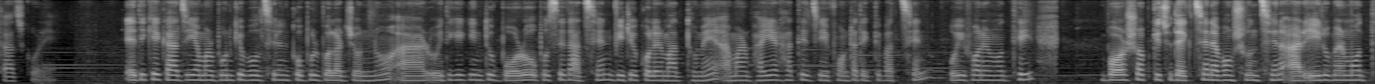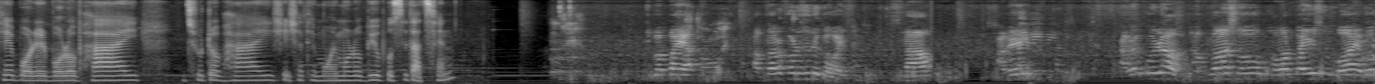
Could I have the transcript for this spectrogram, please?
কাজ করে। এদিকে কাজী আমার বোনকে বলছিলেন কবুল বলার জন্য, আর ওইদিকে কিন্তু বড় উপস্থিত আছেন ভিডিও কলের মাধ্যমে। আমার ভাইয়ের হাতে যে ফোনটা দেখতে পাচ্ছেন, ওই ফোনের মধ্যেই বর সব কিছু দেখছেন এবং শুনছেন। আর এই রুমের মধ্যে বরের বড় ভাই, ছোট ভাই, সেই সাথে ময়মুরব্বী উপস্থিত আছেন। আমার শুনবা এবং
